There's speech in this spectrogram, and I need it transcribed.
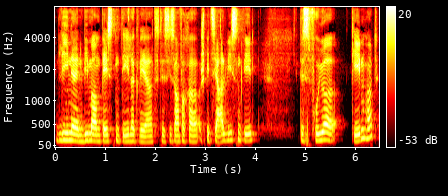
Linien, wie man am besten Täler quert. Das ist einfach ein Spezialwissen gewesen, das früher gegeben hat.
